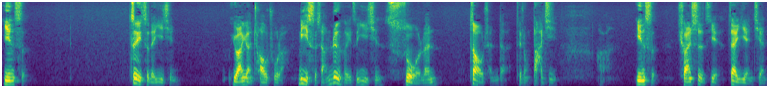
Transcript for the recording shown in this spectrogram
因此，这一次的疫情远远超出了历史上任何一次疫情所能造成的这种打击啊！因此，全世界在眼前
